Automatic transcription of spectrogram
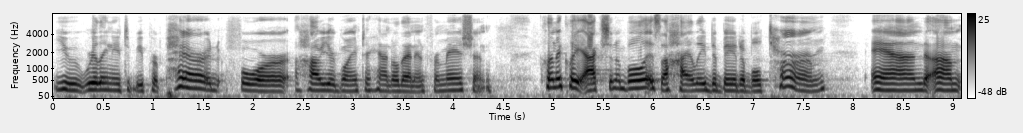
you really need to be prepared for how you're going to handle that information. Clinically actionable is a highly debatable term, and, um,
